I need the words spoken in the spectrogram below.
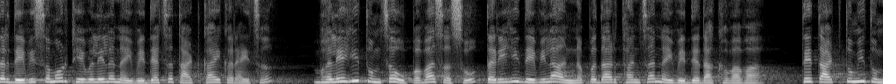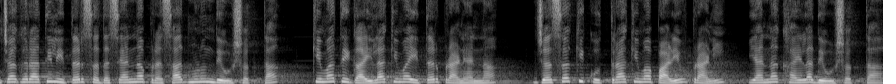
तर देवीसमोर ठेवलेलं नैवेद्याचं ताट काय करायचं? भलेही तुमचा उपवास असो तरीही देवीला अन्नपदार्थांचा नैवेद्य दाखवावा. ते ताट तुम्ही तुमच्या घरातील इतर सदस्यांना प्रसाद म्हणून देऊ शकता किंवा ते गाईला किंवा इतर प्राण्यांना जसं की कुत्रा किंवा पाळीव प्राणी यांना खायला देऊ शकता.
